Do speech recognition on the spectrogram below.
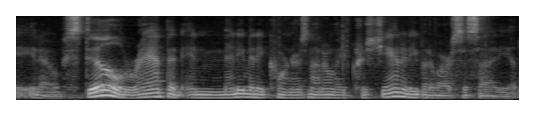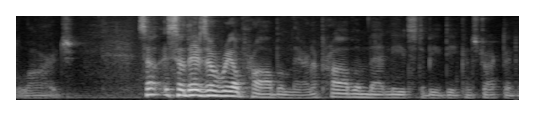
you know, still rampant in many, many corners, not only of Christianity, but of our society at large. So, so there's a real problem there, and a problem that needs to be deconstructed.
